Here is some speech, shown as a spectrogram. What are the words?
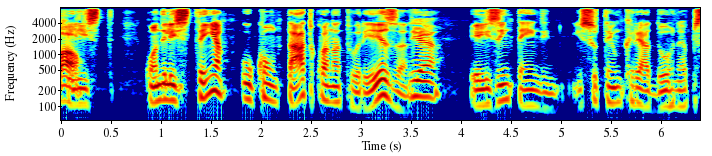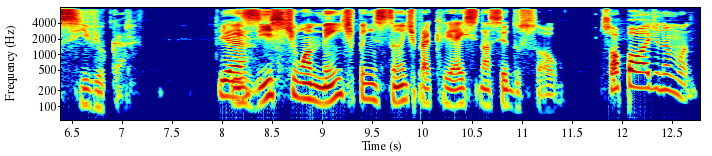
Uau. Eles, quando eles têm a- o contato com a natureza, Yeah. eles entendem. Isso tem um criador, não é possível, cara. Yeah. Existe uma mente pensante para criar esse nascer do sol. Só pode, né, mano?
